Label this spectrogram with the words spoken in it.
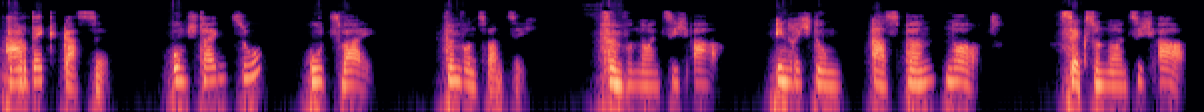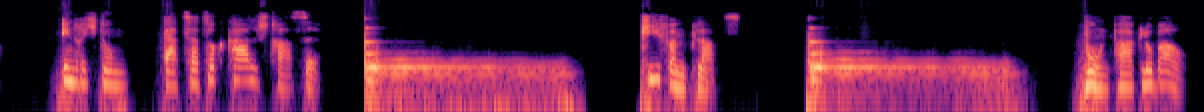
Hardeckgasse. Umsteigen zu U2 25 95a in Richtung Aspern Nord 96a in Richtung Erzherzog Karl Kiefernplatz Wohnpark Lobau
